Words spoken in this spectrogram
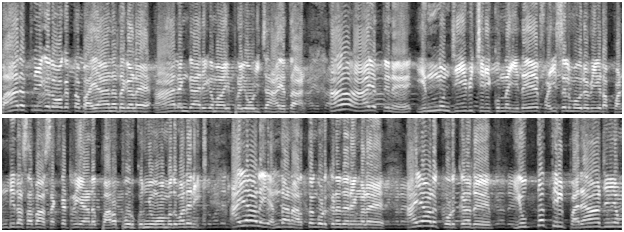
പാരത്രിക ലോകത്തെ ഭയാനതകളെ ആലങ്കാരികമായി പ്രയോഗിച്ച ആയത്താണ്. ആ ആയത്തിന് ഇന്നും ജീവിച്ചിരിക്കുന്ന ഇതേ ഫൈസൽ മൗലവിയുടെ പണ്ഡിത സഭ സെക്രട്ടറിയാണ് പറപ്പൂർ കുഞ്ഞു മുഹമ്മദ് മദനി. അയാൾ എന്താണ് അർത്ഥം കൊടുക്കുന്നത് നിങ്ങൾ അയാൾ കൊടുക്കുന്നത് യുദ്ധത്തിൽ പരാജയം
